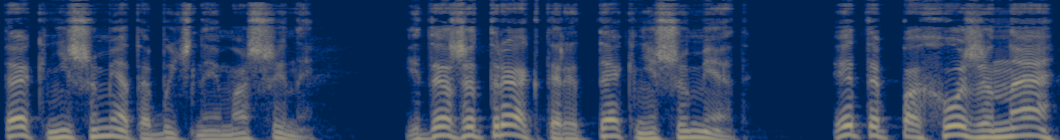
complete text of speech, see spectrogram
Так не шумят обычные машины. И даже тракторы так не шумят. Это похоже на...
